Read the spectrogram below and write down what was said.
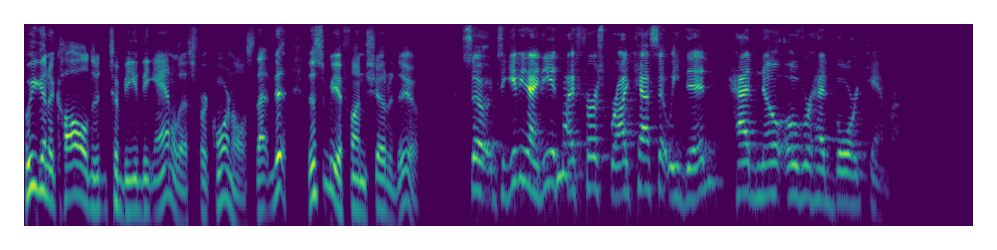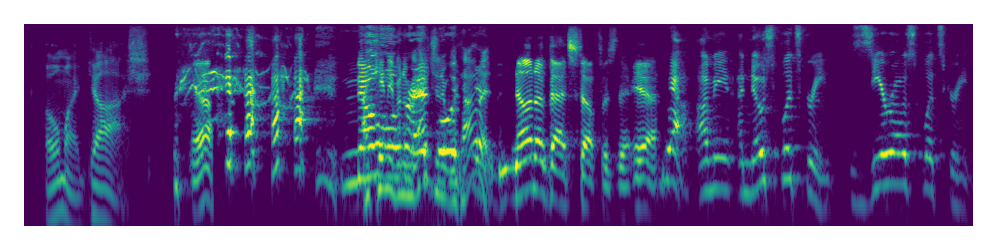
Who are you going to call to, to be the analyst for cornhole? So that this, this would be a fun show to do. So to give you an idea, my first broadcast that we did had no overhead board camera. Oh my gosh. Yeah. no, I can't even imagine it without it. None of that stuff was there. Yeah. Yeah. I mean, no split screen, zero split screen.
